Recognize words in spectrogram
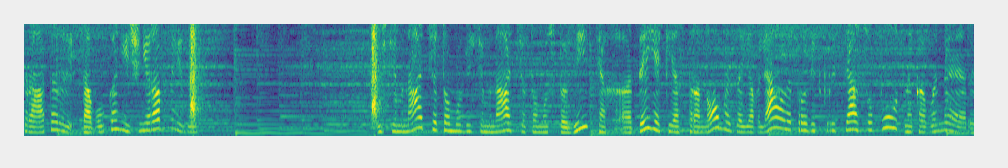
кратери та вулканічні равнини. У 17-18 століттях е, деякі астрономи заявляли про відкриття супутника Венери,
